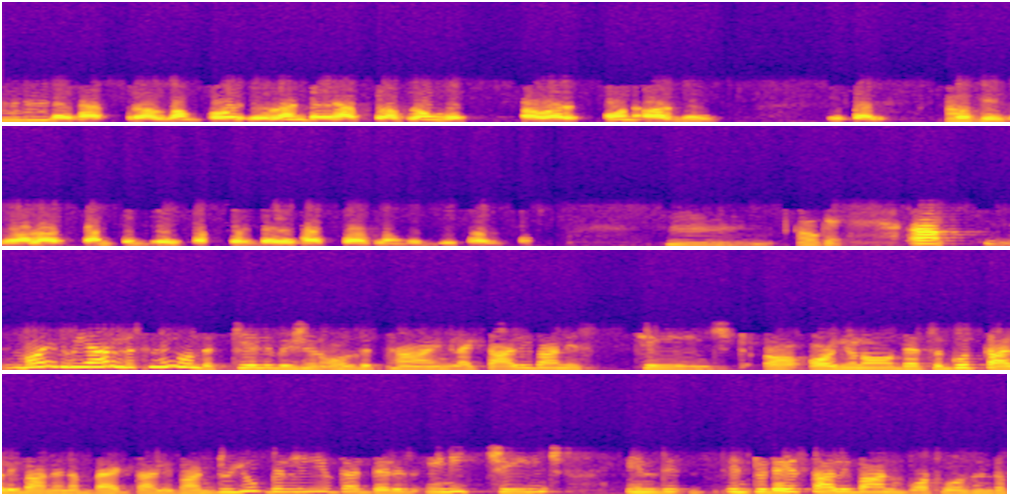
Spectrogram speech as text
Mm-hmm. They have problem. Or even they have problem with our own army people. So Okay. these all are something else. Of course, they will have problem with this also. Hmm. Okay. Uh, we are listening on the television all the time, like Taliban is changed, uh, or you know, that's a good Taliban and a bad Taliban. Do you believe that there is any change in the in today's Taliban? What was in the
